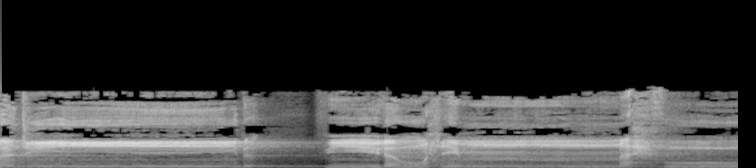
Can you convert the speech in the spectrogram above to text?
مجيد في لوح محفوظ.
